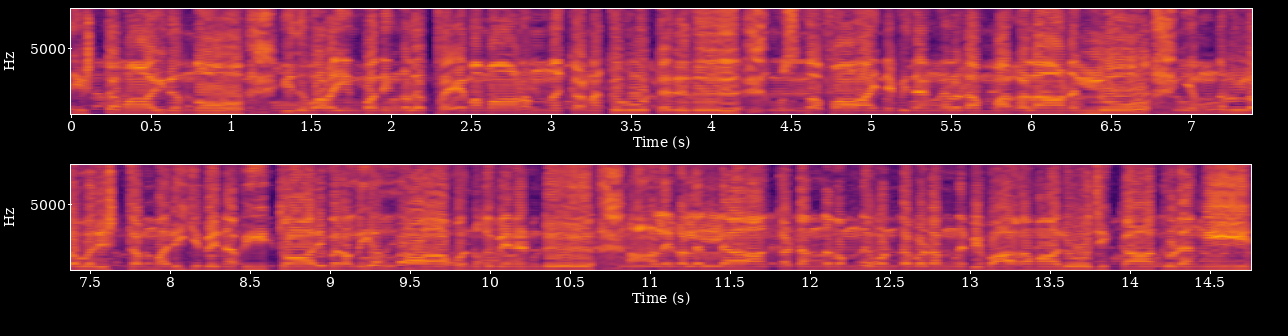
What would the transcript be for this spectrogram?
ഇഷ്ടമായിരുന്നു. ഇത് പറയുമ്പോ നിങ്ങൾ പ്രേമമാണെന്ന് കണക്ക് കൂട്ടരുത്. മുസ്തഫ നബി തങ്ങളുടെ മകളാണല്ലോ. എന്നുള്ള ഒരു ഇഷ്ടം അലിബിൻ അബി താലിബ് റളിയല്ലാഹു അൻഹുവിനുണ്ട്. ആളുകളെല്ലാം കടന്നു വന്ന് കൊണ്ടവിടന്ന് വിവാഹം ആലോചിക്കാൻ തുടങ്ങി.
